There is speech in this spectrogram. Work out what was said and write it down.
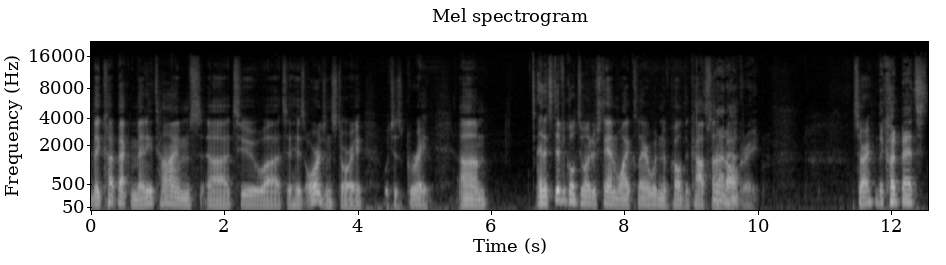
they cut back many times uh, to uh, to his origin story, which is great. Um, and it's difficult to understand why Claire wouldn't have called the cops on Not Matt. all great. Sorry. The cutbacks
